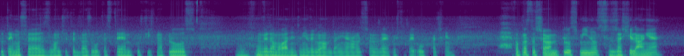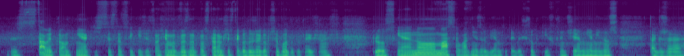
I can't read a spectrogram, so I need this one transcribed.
Tutaj muszę złączyć te dwa żółte z tym, puścić na plus. No wiadomo, ładnie to nie wygląda, nie? Ale trzeba to jakoś tutaj upchać, nie? Po prostu trzeba plus, minus, zasilanie, stały prąd, nie jakiś ze stacyjki czy coś. Ja wezmę, postaram się z tego dużego przewodu tutaj wziąć. Plus, nie? No masę ładnie zrobiłem tutaj do śrubki, wkręciłem, nie minus. Także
